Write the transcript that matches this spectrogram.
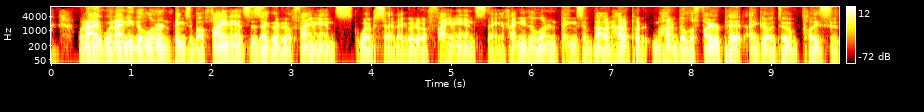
when i when i need to learn things about finances i go to a finance website. I go to a finance thing. If i need to learn things about how to put how to build a fire pit i go to a place that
